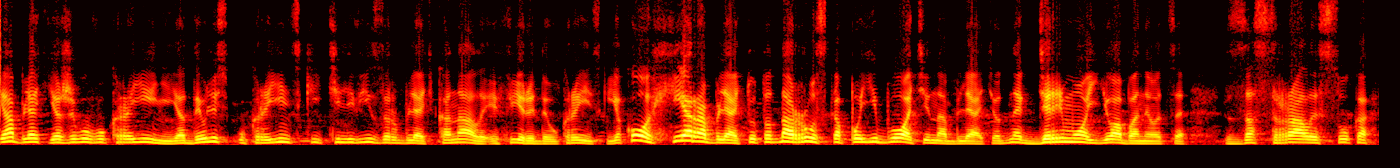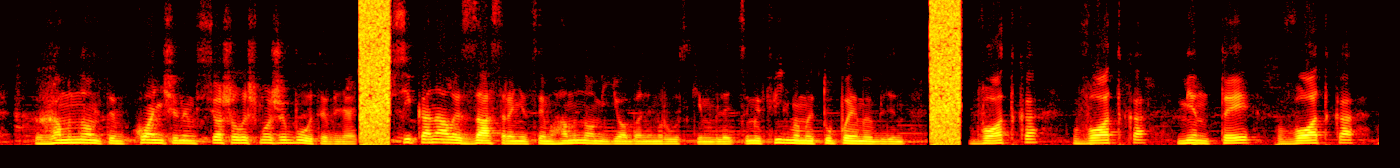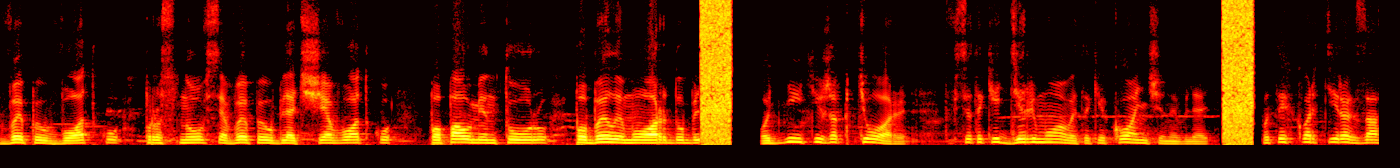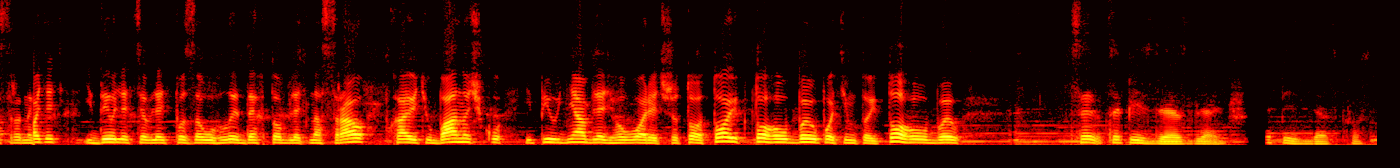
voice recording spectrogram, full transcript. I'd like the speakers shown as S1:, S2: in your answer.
S1: Я, блядь, я живу в Україні, я дивлюсь український телевізор, блядь, канали, ефіри, де українські. Якого хера, блядь, тут одна руска поїботіна, блядь, одне дерьмо йобане оце. Засрали, сука, гамном тим конченим, все, що лиш може бути, блядь. Всі канали засрані цим гамном йобаним русським, блядь, цими фільмами тупими, блін. Водка, водка, мінти, водка, випив водку, проснувся, випив, блядь, ще водку, попав в мінтуру, побили морду, блядь. Одні й ті ж актери. Все таке дерьмове, таке кончене, блядь. По тих квартирах засраних ходять і дивляться, блядь, поза угли, де хто, блядь, насрав, пхають у баночку і півдня, блядь, говорять, що то той того вбив, потім той того вбив. Це, це піздець, блядь. Це піздець просто.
